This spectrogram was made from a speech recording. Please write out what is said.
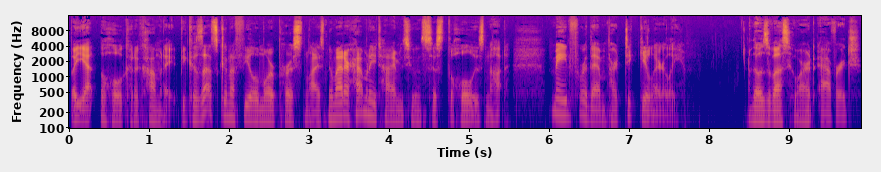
but yet the hole could accommodate, because that's going to feel more personalized no matter how many times you insist the hole is not made for them particularly. Those of us who aren't average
